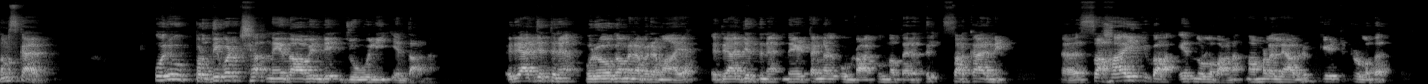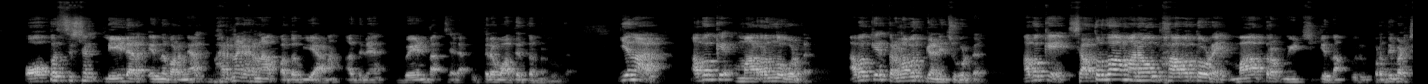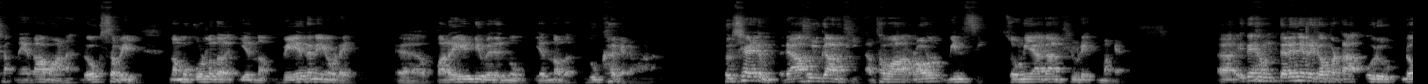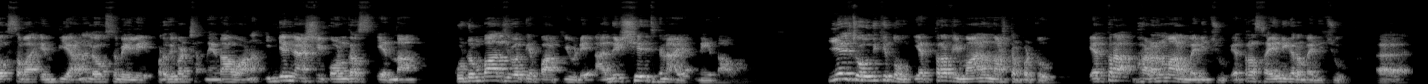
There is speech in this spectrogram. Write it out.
നമസ്കാരം. ഒരു പ്രതിപക്ഷ നേതാവിന്റെ ജോലി എന്താണ്? രാജ്യത്തിന് പുരോഗമനപരമായ രാജ്യത്തിന് നേട്ടങ്ങൾ ഉണ്ടാക്കുന്ന തരത്തിൽ സർക്കാരിനെ സഹായിക്കുക എന്നുള്ളതാണ് നമ്മളെല്ലാവരും കേട്ടിട്ടുള്ളത്. ഓപ്പോസിഷൻ ലീഡർ എന്ന് പറഞ്ഞാൽ ഭരണഘടനാ പദവിയാണ് അതിന് വേണ്ട ചില ഉത്തരവാദിത്തങ്ങളുണ്ട്. എന്നാൽ അവക്കെ മറന്നുകൊണ്ട് അതൊക്കെ തൃണവത്ഗണിച്ചുകൊണ്ട് അതൊക്കെ ശത്രുതാ മനോഭാവത്തോടെ മാത്രം വീക്ഷിക്കുന്ന ഒരു പ്രതിപക്ഷ നേതാവാണ് ലോക്സഭയിൽ നമുക്കുള്ളത് എന്ന് വേദനയോടെ പറയേണ്ടി വരുന്നു എന്നത് ദുഃഖകരമാണ്. തീർച്ചയായിട്ടും രാഹുൽ ഗാന്ധി അഥവാ റോൾ വിൻസി സോണിയാഗാന്ധിയുടെ മകൻ. ഇദ്ദേഹം തെരഞ്ഞെടുക്കപ്പെട്ട ഒരു ലോക്സഭ എം ആണ് ലോക്സഭയിലെ പ്രതിപക്ഷ നേതാവാണ്. ഇന്ത്യൻ നാഷണൽ കോൺഗ്രസ് എന്ന കുടുംബാധിപത്യ പാർട്ടിയുടെ അനിഷേധ്യനായ നേതാവാണ്. ഇയാൾ ചോദിക്കുന്നു എത്ര വിമാനം നഷ്ടപ്പെട്ടു? എത്ര ഭടന്മാർ മരിച്ചു എത്ര സൈനികർ മരിച്ചു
